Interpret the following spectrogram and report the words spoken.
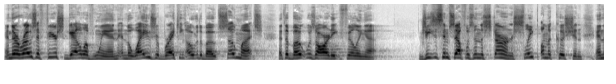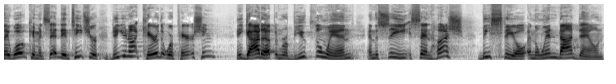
And there arose a fierce gale of wind, and the waves were breaking over the boat so much that the boat was already filling up. Jesus himself was in the stern, asleep on the cushion, and they woke him and said to him, Teacher, do you not care that we're perishing? He got up and rebuked the wind and the sea, saying, Hush, be still. And the wind died down,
